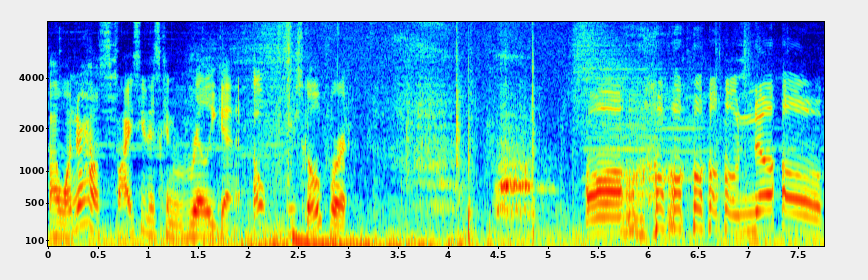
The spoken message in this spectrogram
I wonder how spicy this can really get. Oh, he's going for it. Oh no!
